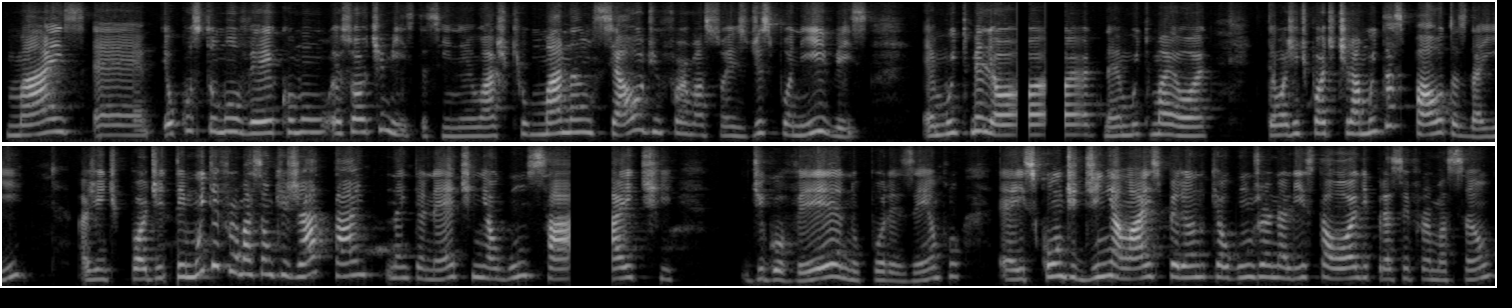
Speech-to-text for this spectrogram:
mas é, eu costumo ver como eu sou otimista, assim, né? Eu acho que o manancial de informações disponíveis é muito melhor, né? Muito maior. Então, a gente pode tirar muitas pautas daí. A gente pode. Tem muita informação que já está na internet, em algum site de governo, por exemplo, é, escondidinha lá, esperando que algum jornalista olhe para essa informação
